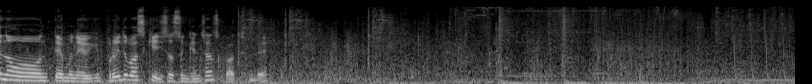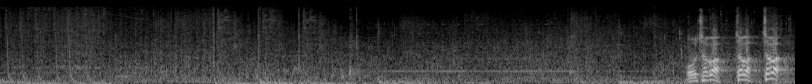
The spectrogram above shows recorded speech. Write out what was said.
cannon 때문에 여기 bread basket 있었으면 괜찮을 것 같은데 어 잠깐 잠깐 잠깐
